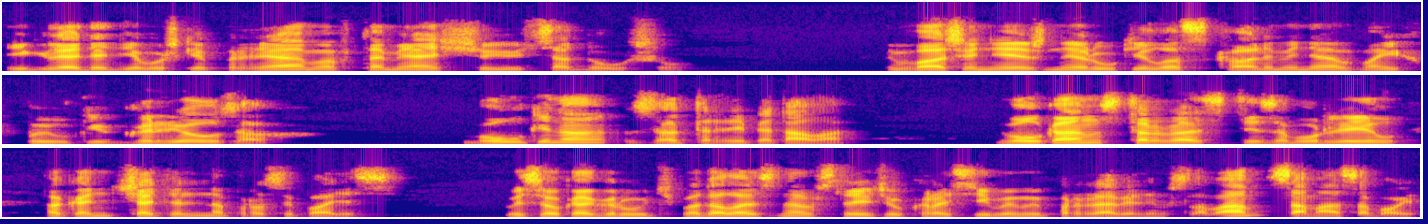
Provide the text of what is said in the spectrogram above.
и глядя девушке прямо в томящуюся душу. Ваши нежные руки ласкали меня в моих пылких грезах. Булкина затрепетала. Вулкан страсти забурлил, окончательно просыпаясь. Высокая грудь подалась навстречу красивым и правильным словам сама собой,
